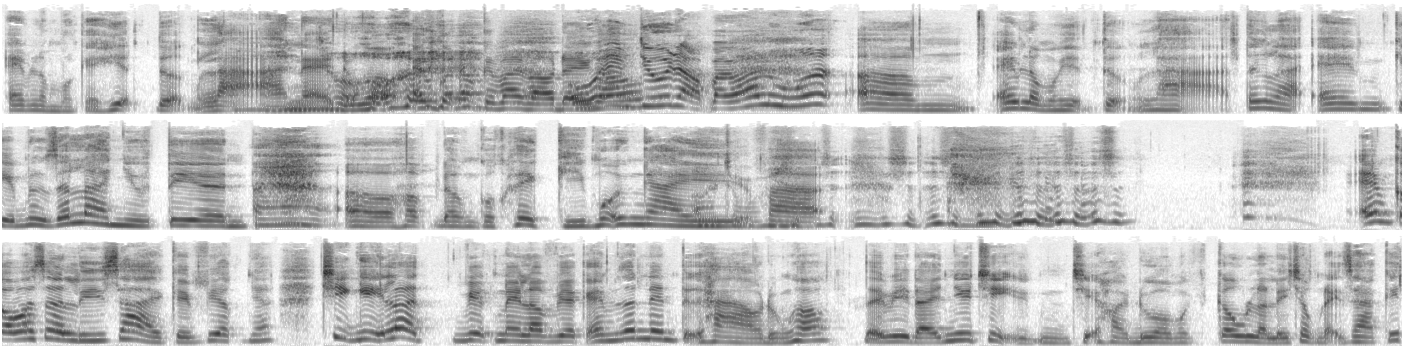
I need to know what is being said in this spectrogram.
em là một cái hiện tượng lạ này đúng không? em có đọc cái bài báo đấy Ủa, không? em chưa đọc bài báo luôn á. Um, em là một hiện tượng lạ tức là em kiếm được rất là nhiều tiền à. uh, hợp đồng có thể ký mỗi ngày Ôi, và em có bao giờ lý giải cái việc nhá chị nghĩ là việc này là việc em rất nên tự hào đúng không tại vì đấy như chị chị hỏi đùa một cái câu là lấy chồng đại gia cái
